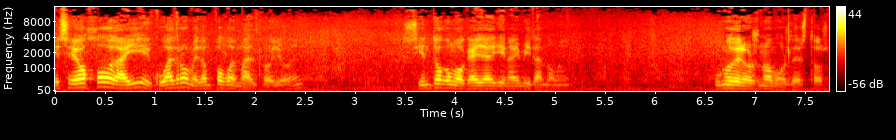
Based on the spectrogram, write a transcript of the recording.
Ese ojo de ahí, el cuadro, me da un poco de mal rollo, ¿eh? Siento como que hay alguien ahí mirándome. Uno de los gnomos de estos.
